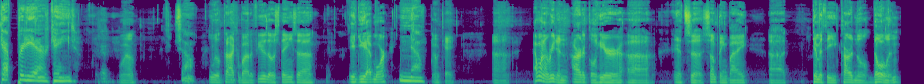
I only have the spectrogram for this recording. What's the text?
kept pretty entertained. Well, so we'll talk about a few of those things. Uh, do you have more? No. Okay. Uh, I want to read an article here. Uh, it's uh, something by uh, Timothy Cardinal Dolan.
